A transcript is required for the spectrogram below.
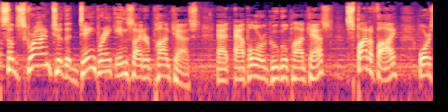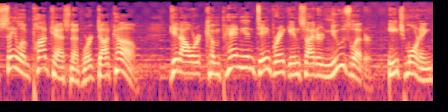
Subscribe to the Daybreak Insider podcast at Apple or Google Podcast, Spotify, or SalemPodcastNetwork.com. Get our companion Daybreak Insider newsletter each morning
